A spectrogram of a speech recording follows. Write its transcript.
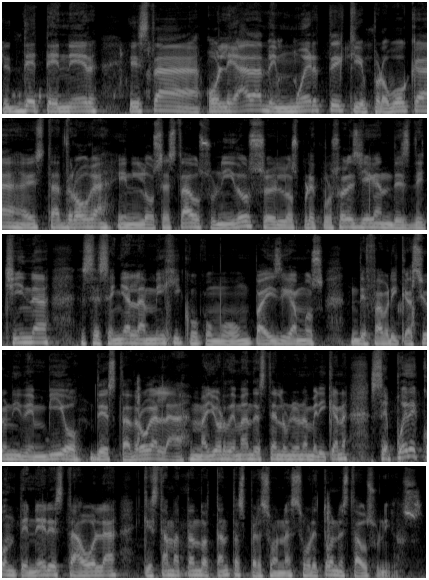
detener esta oleada de muerte que provoca esta droga en los Estados Unidos. Eh, los precursores llegan desde China. Se señala a México como un país, digamos, de fabricación y de envío de esta droga. La mayor demanda está en la Unión Americana. ¿Se puede contener esta ola que está matando a tantas personas, sobre todo en Estados Unidos?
